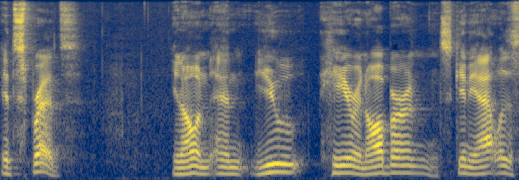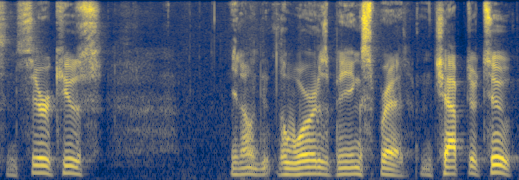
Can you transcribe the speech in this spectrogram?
It spreads. You know, and, and you here in Auburn and Skaneateles and Syracuse, you know, the word is being spread. In chapter 2,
